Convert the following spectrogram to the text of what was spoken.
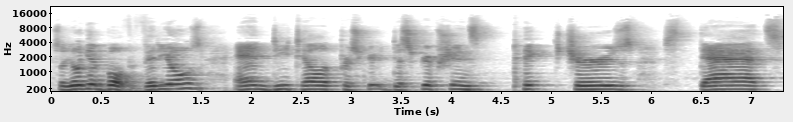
So you'll get both videos and detailed descriptions, pictures, stats,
